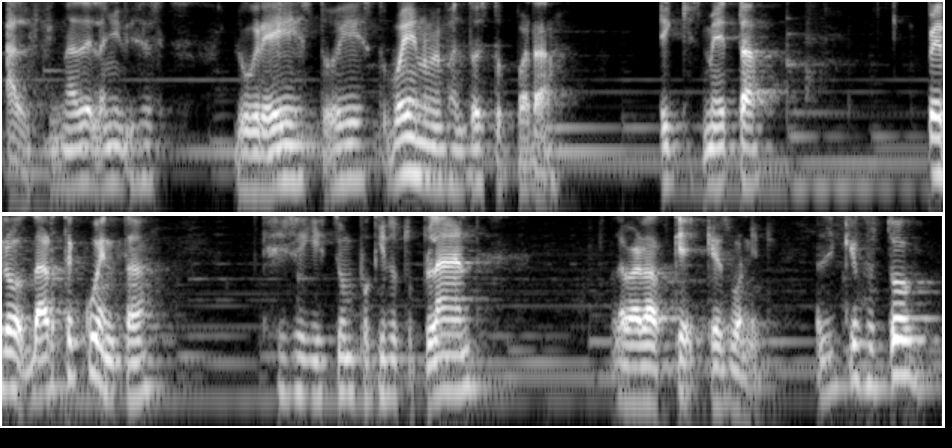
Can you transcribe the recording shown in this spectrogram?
al final del año y dices, logré esto, esto, bueno, me faltó esto para X meta. Pero darte cuenta que si seguiste un poquito tu plan, la verdad que, que es bonito. Así que justo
